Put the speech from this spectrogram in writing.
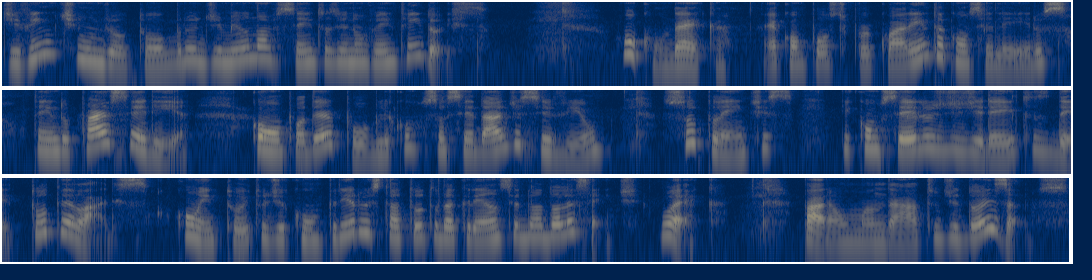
de 21 de outubro de 1992. O CONDECA é composto por 40 conselheiros, tendo parceria com o poder público, sociedade civil, suplentes e conselhos de direitos de tutelares, com o intuito de cumprir o Estatuto da Criança e do Adolescente, o ECA, para um mandato de dois anos.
